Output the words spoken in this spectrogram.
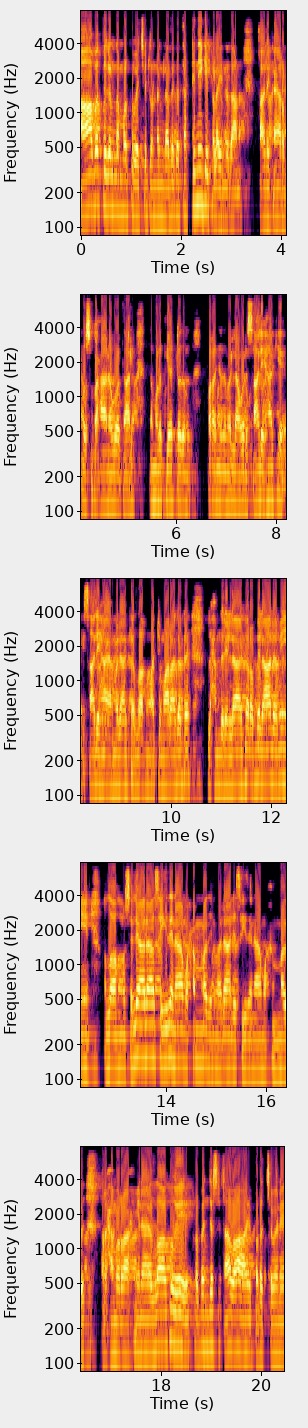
ആപത്തുകൾ നമ്മൾക്ക് വെച്ചിട്ടുണ്ടെങ്കിൽ അതൊക്കെ തട്ടി നീക്കി കളയുന്നതാണ്. ഖാലിഖായ റബ്ബ് സുബാനുഭവത്താല നമ്മൾ കേട്ടതും പറഞ്ഞതുമെല്ലാം ഒരു സാലിഹാക്കി സാലിഹായ അമലാക്കി അള്ളാഹു മാറ്റുമാറാകട്ടെ. അലഹമുല്ലാഹി റബ്ബിൽ ആലമീൻ. അള്ളാഹു സല്ലി അലാ സയ്യിദിനാ മുഹമ്മദിൻ മുഹമ്മദ്. അർഹമർ അള്ളാഹുവേ പ്രപഞ്ച സൃഷ്ടാവായ പടച്ചവനെ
